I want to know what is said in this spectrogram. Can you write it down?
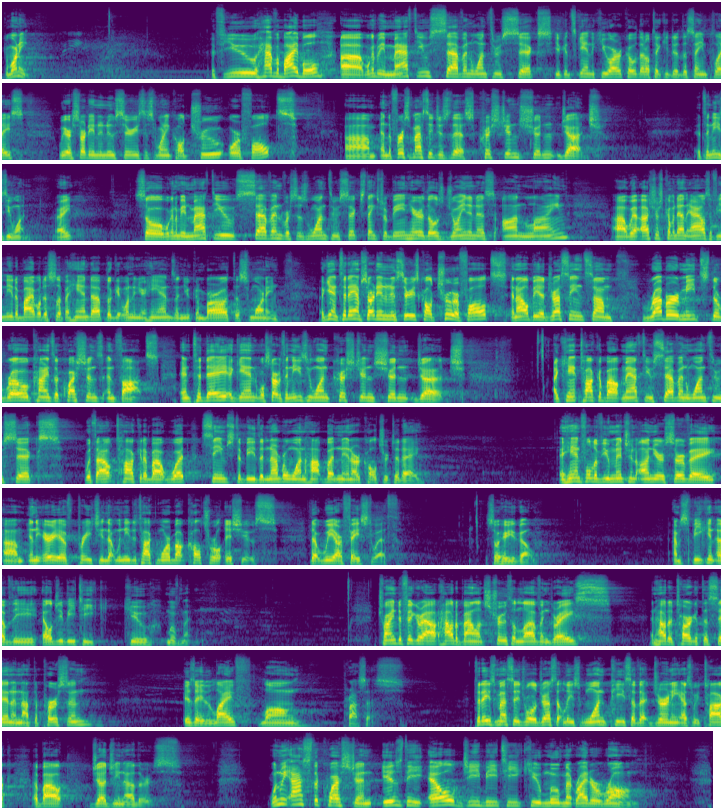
Good morning. If you have a Bible, uh, we're going to be Matthew 7, 1 through 6. You can scan the QR code, that'll take you to the same place. We are starting a new series this morning called True or False. Um, and the first message is this Christians shouldn't judge. It's an easy one, right? So we're going to be in Matthew 7, verses 1 through 6. Thanks for being here. Those joining us online, uh, we have ushers coming down the aisles. If you need a Bible, just slip a hand up. They'll get one in your hands and you can borrow it this morning. Again, today I'm starting a new series called True or False, and I'll be addressing some rubber meets the road kinds of questions and thoughts. And today, again, we'll start with an easy one Christians shouldn't judge. I can't talk about Matthew 7, 1 through 6, without talking about what seems to be the number one hot button in our culture today. A handful of you mentioned on your survey um, in the area of preaching that we need to talk more about cultural issues that we are faced with. So here you go. I'm speaking of the LGBTQ movement. Trying to figure out how to balance truth and love and grace and how to target the sin and not the person is a lifelong process. Today's message will address at least one piece of that journey as we talk about judging others. When we ask the question, is the LGBTQ movement right or wrong?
